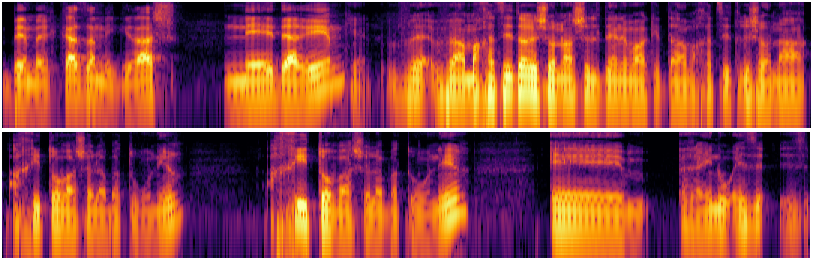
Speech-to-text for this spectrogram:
במרכז המגרש, נהדרים. כן, והמחצית הראשונה של דנמרק הייתה המחצית הראשונה הכי טובה שלה בטורניר. הכי טובה שלה בטורניר. אה, ראינו איזה, איזה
